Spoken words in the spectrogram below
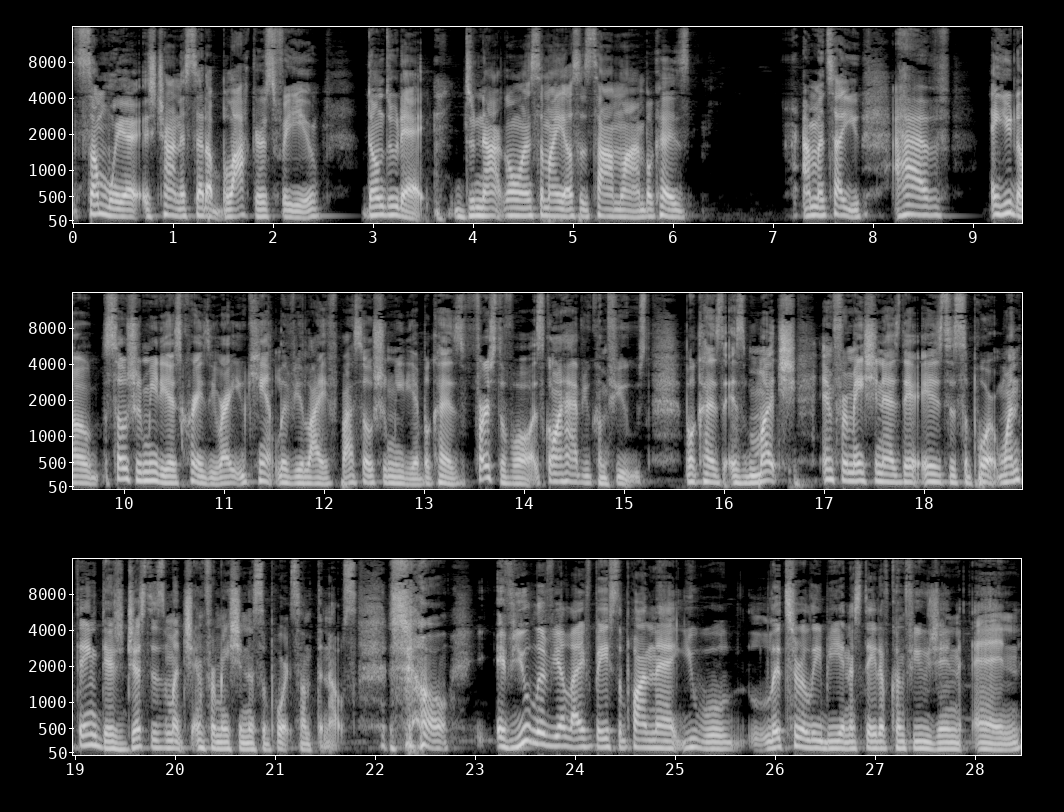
somewhere is trying to set up blockers for you. Don't do that. Do not go on somebody else's timeline because I'm going to tell you, I have and you know, social media is crazy, right? You can't live your life by social media because first of all, it's going to have you confused because as much information as there is to support one thing, there's just as much information to support something else. So if you live your life based upon that, you will literally be in a state of confusion and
